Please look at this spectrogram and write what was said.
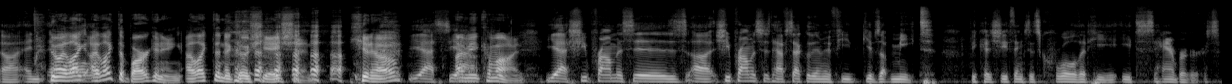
Uh, and, no, and I like I like the bargaining. I like the negotiation. you know. Yes. Yeah. I mean, come on. Yeah, she promises. Uh, she promises to have sex with him if he gives up meat because she thinks it's cruel that he eats hamburgers.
